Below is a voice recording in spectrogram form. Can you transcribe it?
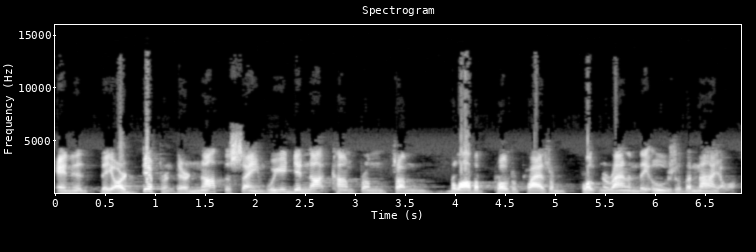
And they are different. They're not the same. We did not come from some blob of protoplasm floating around in the ooze of the Nile.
